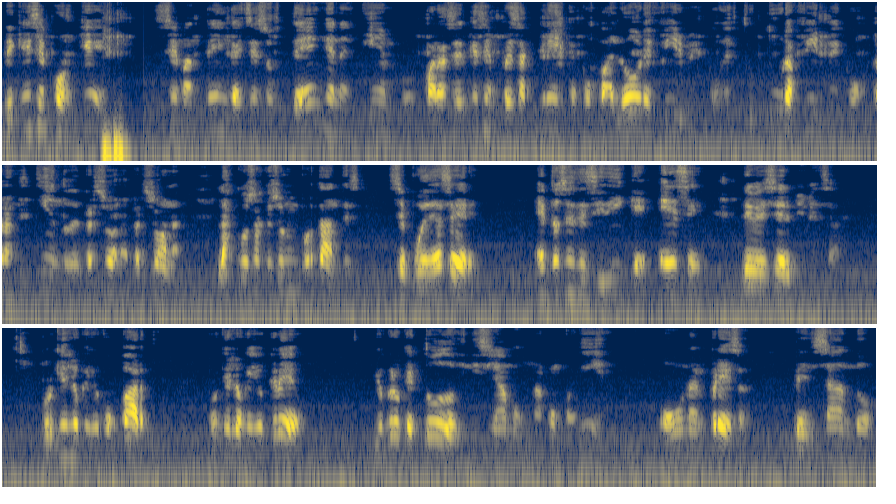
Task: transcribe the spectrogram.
de que ese porqué se mantenga y se sostenga en el tiempo para hacer que esa empresa crezca con valores firmes, con estructura firme, con transmitiendo de persona a persona las cosas que son importantes, se puede hacer. Entonces decidí que ese debe ser mi mensaje. Porque es lo que yo comparto, porque es lo que yo creo. Yo creo que todos iniciamos una compañía o una empresa pensando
